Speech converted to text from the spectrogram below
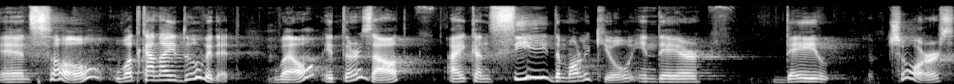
And so, what can I do with it? Well, it turns out I can see the molecule in their day chores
